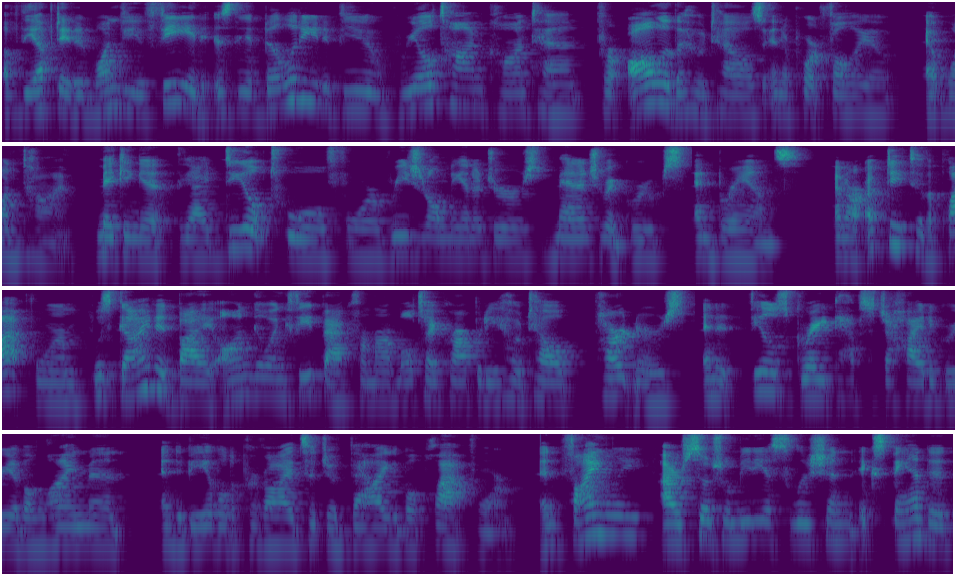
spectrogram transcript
of the updated OneView feed is the ability to view real time content for all of the hotels in a portfolio at one time, making it the ideal tool for regional managers, management groups, and brands. And our update to the platform was guided by ongoing feedback from our multi property hotel partners. And it feels great to have such a high degree of alignment and to be able to provide such a valuable platform. And finally, our social media solution expanded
